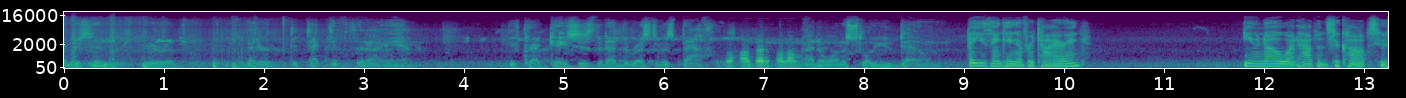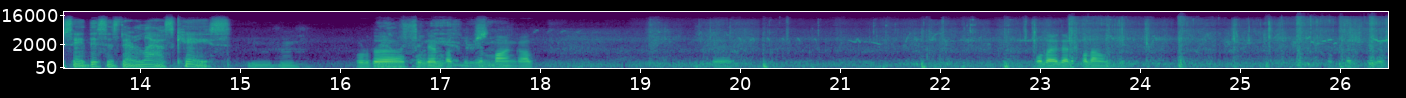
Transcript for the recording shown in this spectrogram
Anderson, cases that had the rest of us baffled. Haber falan. I don't want to slow you down. Are you thinking of retiring? You know what happens to cops who say this is their last case. Burada şeyden bahsediyor. Mangal. İşte olaylar falan oldu. Çok da bir şey yok.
